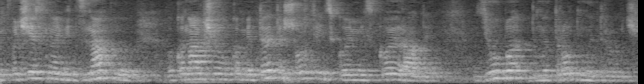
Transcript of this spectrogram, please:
почесною відзнакою виконавчого комітету Шостинської міської ради Дзюба Дмитро Дмитрович.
